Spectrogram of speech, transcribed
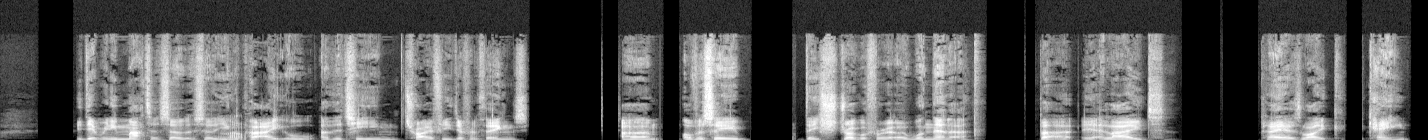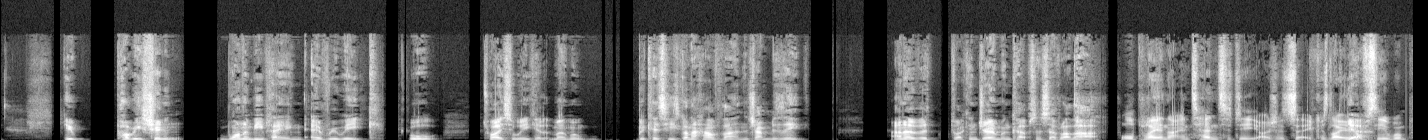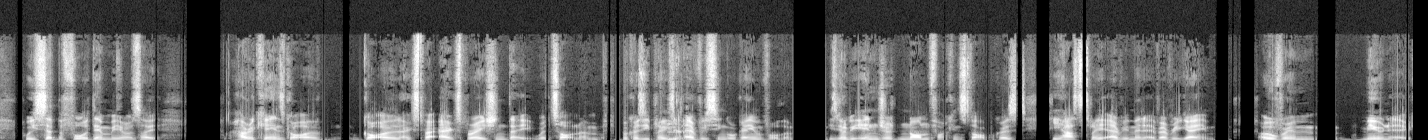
it didn't really matter. So so you no. could put out your other team, try a few different things. Um, obviously, they struggled for it at one niller, but it allowed players like Kane, who probably shouldn't want to be playing every week or twice a week at the moment because he's going to have that in the Champions League and over fucking German cups and stuff like that. Or playing that intensity, I should say, because like yeah. obviously we said before, didn't we? I was like, Harry Kane's got a got an exp- expiration date with Tottenham because he plays yeah. every single game for them. He's going to be injured non fucking stop because he has to play every minute of every game. Over in Munich,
